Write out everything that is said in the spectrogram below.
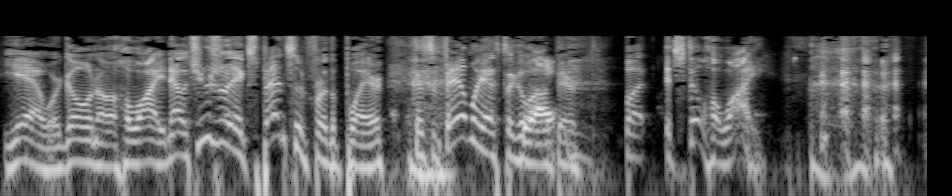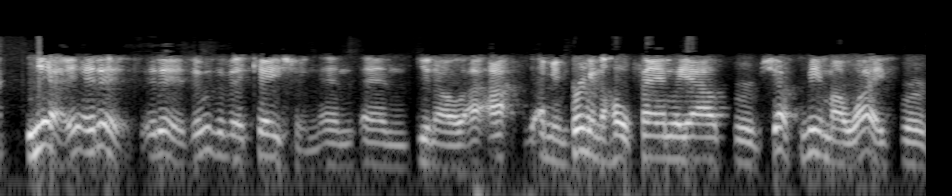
yeah, we're going to Hawaii. Now it's usually expensive for the player because the family has to go out there, but it's still Hawaii. Yeah, it it is. It is. It was a vacation, and and you know, I I, I mean, bringing the whole family out for just me and my wife for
